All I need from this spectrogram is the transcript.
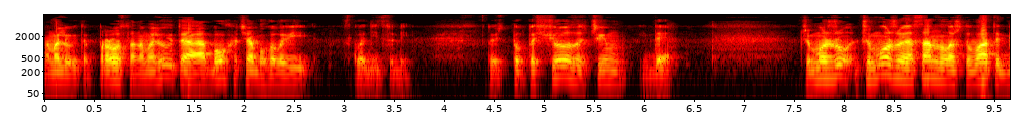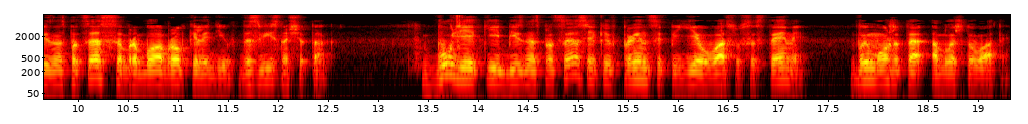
намалюйте, просто намалюйте або хоча б у голові складіть собі. Тобто, тобто що за чим йде. Чи можу, чи можу я сам налаштувати бізнес-процес обробки лідів? Да звісно, що так. Будь-який бізнес-процес, який в принципі є у вас у системі, ви можете облаштувати.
